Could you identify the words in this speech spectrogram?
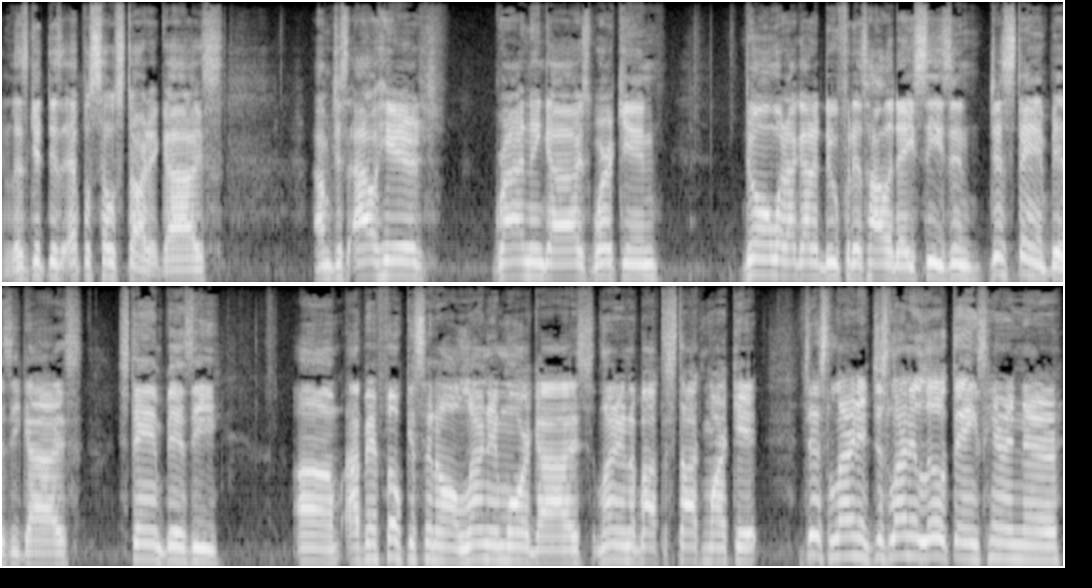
and let's get this episode started, guys. I'm just out here grinding, guys, working, doing what I got to do for this holiday season. Just staying busy, guys. Staying busy. Um, I've been focusing on learning more, guys, learning about the stock market, just learning, just learning little things here and there.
